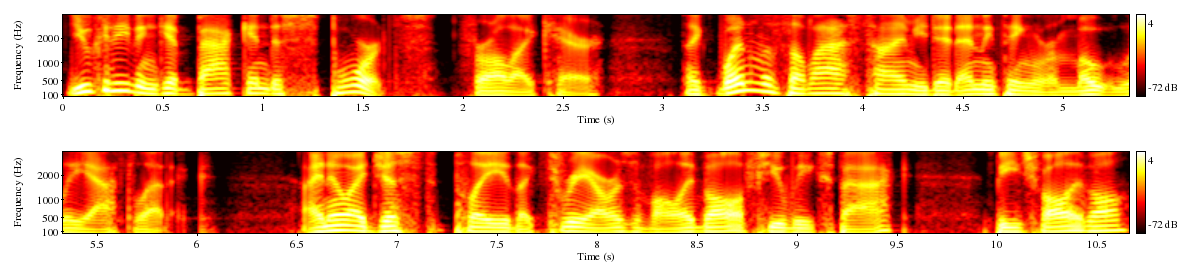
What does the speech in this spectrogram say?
You could even get back into sports for all I care. Like when was the last time you did anything remotely athletic? I know I just played like 3 hours of volleyball a few weeks back, beach volleyball,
